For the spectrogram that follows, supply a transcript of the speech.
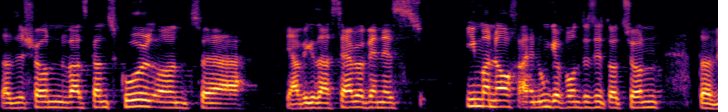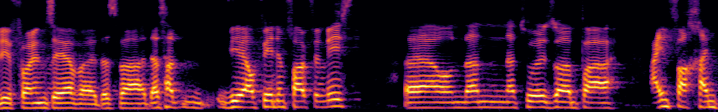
das ist schon was ganz cool. Und äh, ja, wie gesagt, selber, wenn es immer noch eine ungewohnte Situation, da wir freuen sehr, weil das war, das hatten wir auf jeden Fall vermisst. Äh, und dann natürlich so ein paar einfach ein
